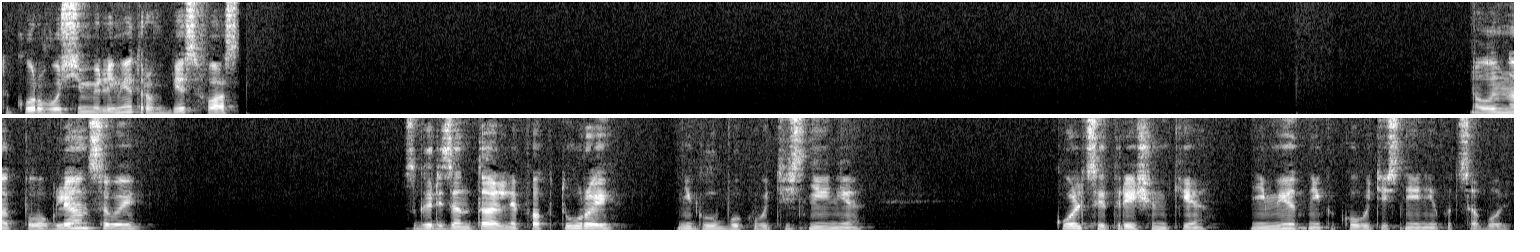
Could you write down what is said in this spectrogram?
Декор 8 мм без фас. Ламинат полуглянцевый, с горизонтальной фактурой, неглубокого теснения. Кольца и трещинки не имеют никакого теснения под собой.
